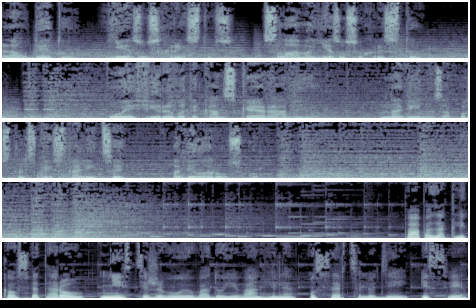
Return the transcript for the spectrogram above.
Лаўдетур Езус Христус. Слава Езусу Христу. У эфіры Ватыканскае радыё. Навіны з апостальскай сталіцы па-беларуску. Папа заклікаў святароў несці жывую ваду Евангеля ў сэрцы людзей і свет.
